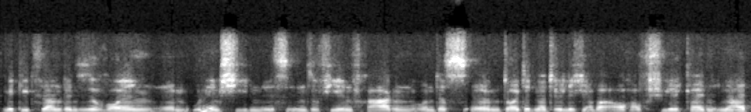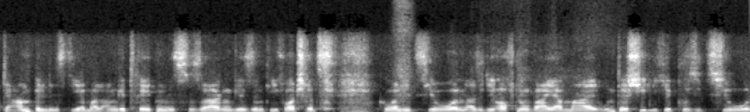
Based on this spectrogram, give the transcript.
Mitgliedsland, wenn Sie so wollen, ähm, unentschieden ist in so vielen Fragen. Und das ähm, deutet natürlich aber auch auf Schwierigkeiten innerhalb der Ampelliste, die ja mal angetreten ist, zu sagen, wir sind die Fortschrittskoalition. Also die Hoffnung war ja mal, unterschiedliche Positionen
